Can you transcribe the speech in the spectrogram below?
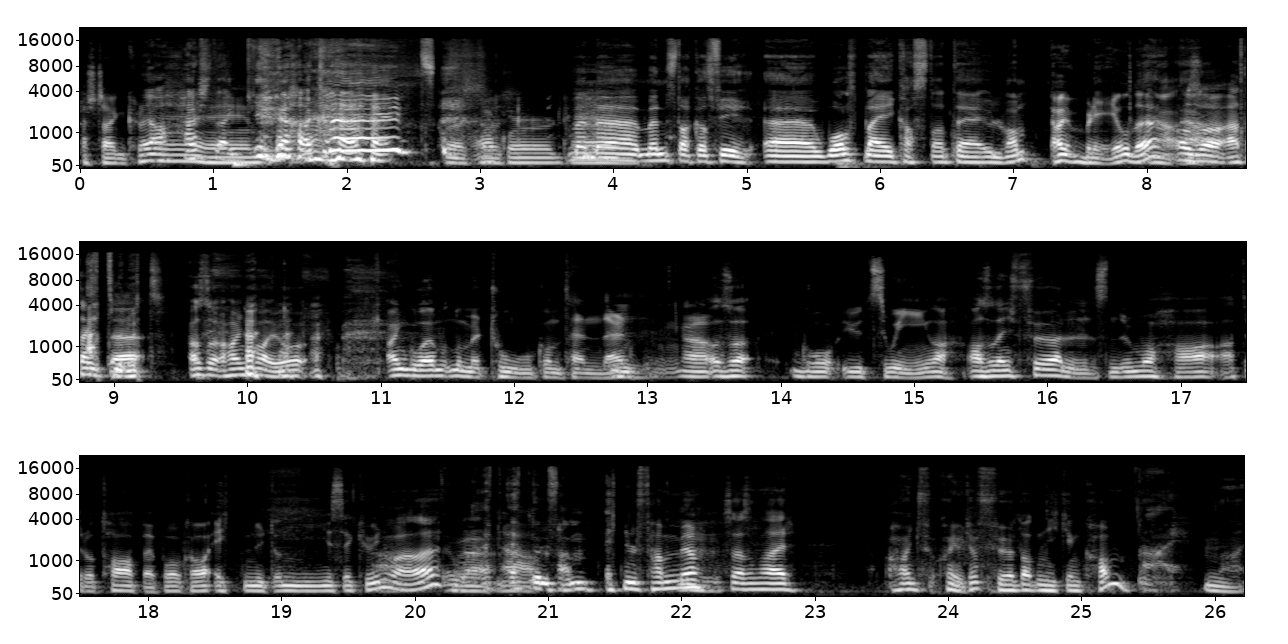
Hashtag klein. ja hashtag ja, kleint. Men, uh, men stakkars fyr. Uh, Walt ble kasta til ulvene. Han ble jo det. Altså, jeg tenkte. Altså, han har jo Han går mot nummer to-contenderen. Ja. Og så gå ut swinging, da. Altså den følelsen du må ha etter å tape på hva, 1 minutt og 9 sekunder, var det det? Det var ett- 1.05. 1.05, ja. Så det er sånn her Han kan jo ikke ha følt at han gikk en kamp. Nei. Nei.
